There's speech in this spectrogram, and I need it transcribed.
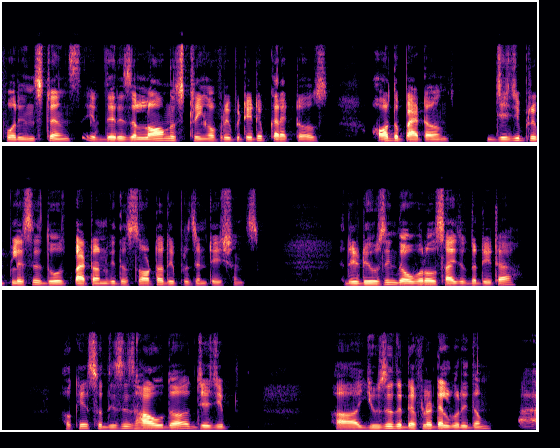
For instance, if there is a long string of repetitive characters or the patterns, GZIP replaces those patterns with the shorter representations, reducing the overall size of the data. Okay, so this is how the GZIP uh, uses the deflate algorithm uh,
